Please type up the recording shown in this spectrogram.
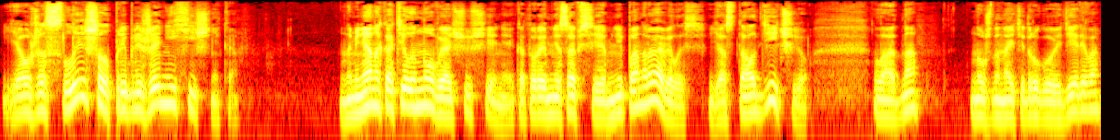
Я уже слышал приближение хищника. На меня накатило новое ощущение, которое мне совсем не понравилось. Я стал дичью. Ладно, нужно найти другое дерево.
